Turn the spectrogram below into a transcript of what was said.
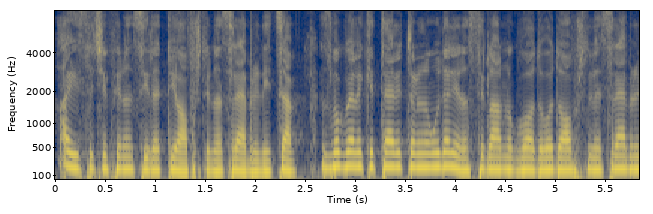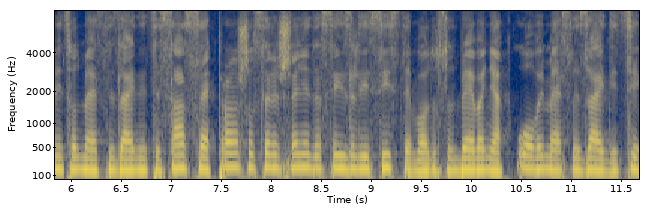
a iste će finansirati opština opština Srebrenica. Zbog velike teritorijalne udaljenosti glavnog vodovoda opštine Srebrenica od mesne zajednice Sase, pronašlo se rešenje da se izradi sistem vodosnodbevanja u ovoj mesnoj zajednici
